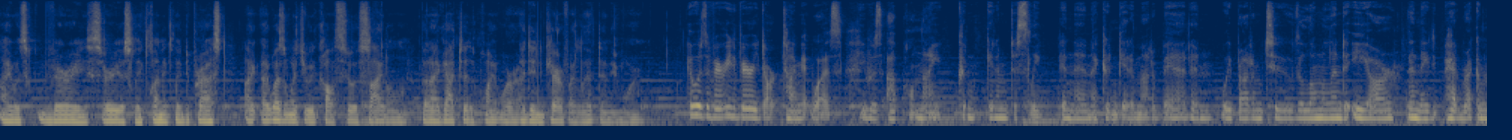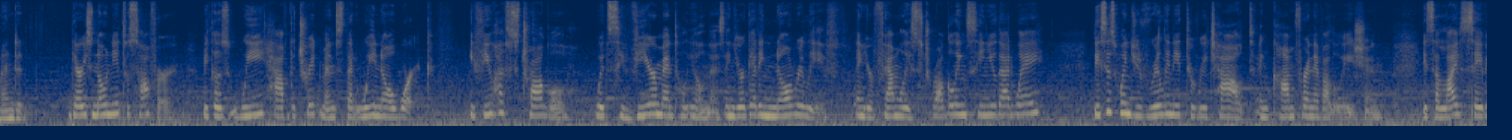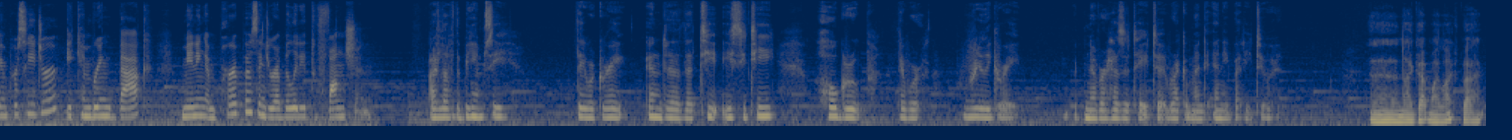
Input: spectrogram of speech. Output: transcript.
I was very seriously clinically depressed. I, I wasn't what you would call suicidal, but I got to the point where I didn't care if I lived anymore. It was a very, very dark time it was. He was up all night, couldn't get him to sleep, and then I couldn't get him out of bed, and we brought him to the Loma Linda ER. Then they had recommended. There is no need to suffer because we have the treatments that we know work. If you have struggled with severe mental illness and you're getting no relief and your family is struggling seeing you that way, this is when you really need to reach out and come for an evaluation. It's a life-saving procedure. It can bring back meaning and purpose and your ability to function. I love the BMC. They were great. And uh, the T ECT whole group, they were really great. Would never hesitate to recommend anybody to it. And I got my life back.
